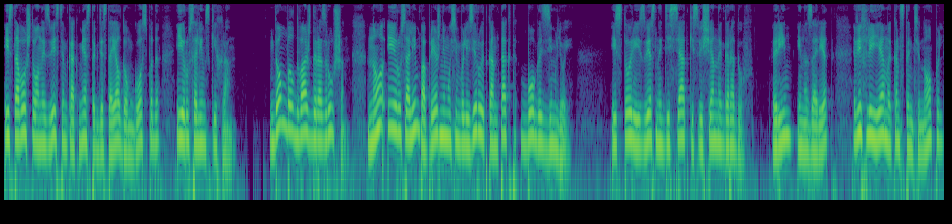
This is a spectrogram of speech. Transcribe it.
из того, что он известен как место, где стоял Дом Господа и Иерусалимский храм. Дом был дважды разрушен, но Иерусалим по-прежнему символизирует контакт Бога с землей. Истории известны десятки священных городов. Рим и Назарет, Вифлеем и Константинополь,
